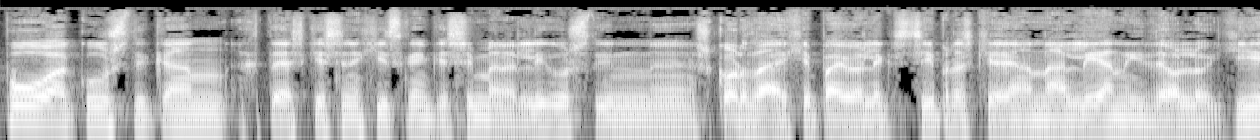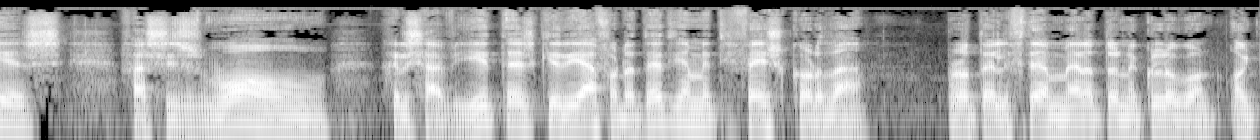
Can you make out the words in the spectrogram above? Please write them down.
Που ακούστηκαν χτες και συνεχίστηκαν και σήμερα λίγο στην ε, Σκορδά. Είχε πάει ο Αλέξης Τσίπρας και αναλύανε ιδεολογίες, φασισμό, χρυσαυγίτες και διάφορα τέτοια με τη Φαίη Σκορδά. Πρώτη τελευταία μέρα των εκλογών. Οκ.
